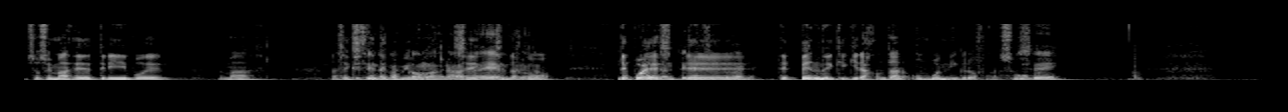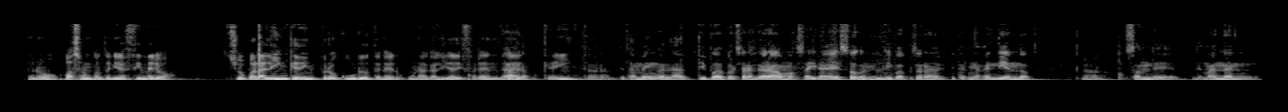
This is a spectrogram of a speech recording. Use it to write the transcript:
Yo soy más de trípode, más, más exigente conmigo. cómodo, no, sí, te bien, sientas pero- cómodo. Después, eh, depende que quieras contar, un buen micrófono. Zoom. Sí. De nuevo, va a ser un contenido efímero. Yo para LinkedIn procuro tener una calidad diferente Claro. que Instagram. También con el tipo de personas que ahora vamos a ir a eso, con el tipo de personas que terminas vendiendo, Claro. son de demandan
